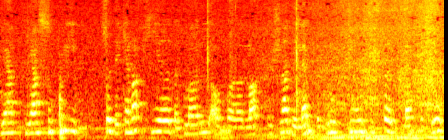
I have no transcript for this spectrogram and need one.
their, their supreme, so they cannot hear the glory of uh, Lord Krishna, they left the group. Two sisters left the group.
